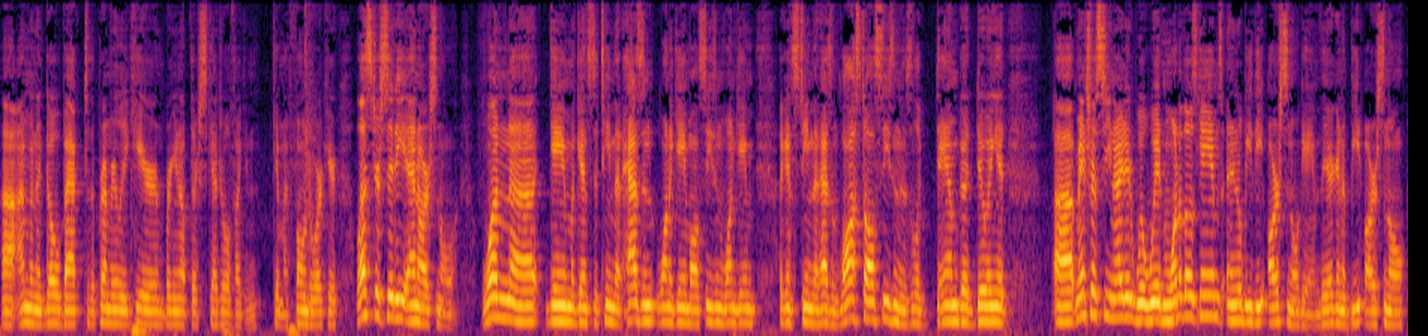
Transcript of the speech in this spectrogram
Uh, I'm going to go back to the Premier League here and bring up their schedule if I can get my phone to work here. Leicester City and Arsenal. One uh, game against a team that hasn't won a game all season. One game against a team that hasn't lost all season. Has looked damn good doing it. Uh, Manchester United will win one of those games, and it'll be the Arsenal game. They are going to beat Arsenal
